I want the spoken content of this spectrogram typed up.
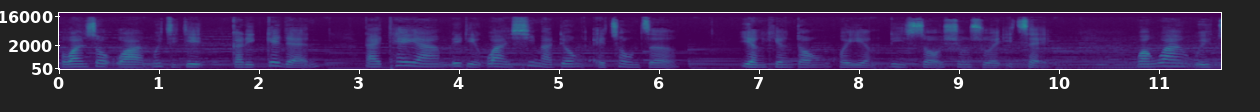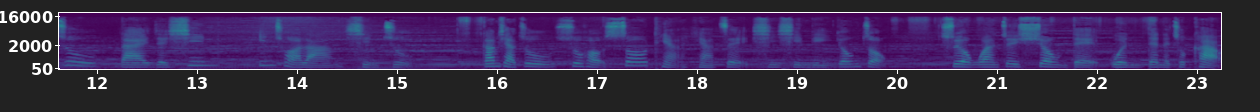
和我说话每一日，家己个人来体验你伫我生命中的创造，用行动回应你所享受的一切，愿我为主来热心引带人信主，感谢主赐福所听兄姊心心灵永壮，使用我最上帝稳定的出口。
